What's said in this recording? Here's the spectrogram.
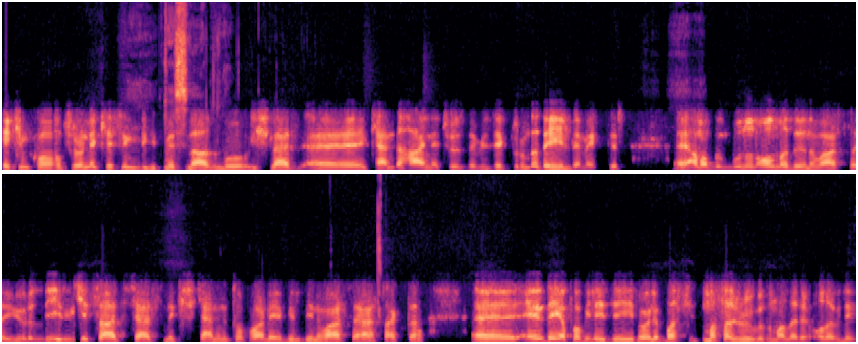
hekim kontrolüne kesin gitmesi lazım. Bu işler e, kendi haline çözülebilecek durumda değil demektir. E, ama bu, bunun olmadığını varsayıyoruz. Bir iki saat içerisinde kişi kendini toparlayabildiğini varsayarsak da e, evde yapabileceği böyle basit masaj uygulamaları olabilir.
